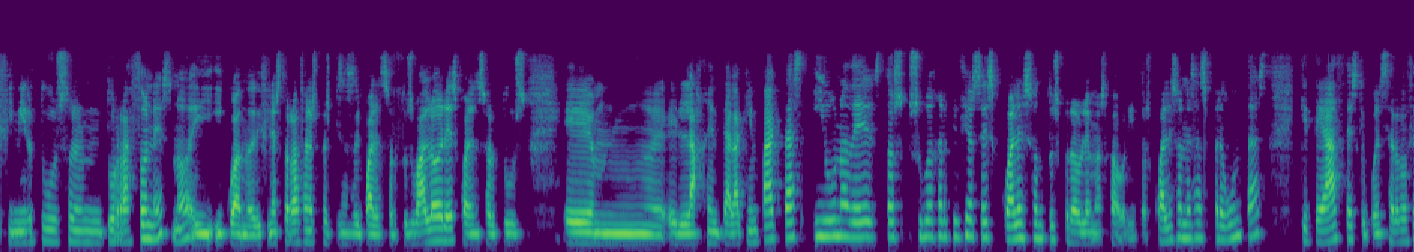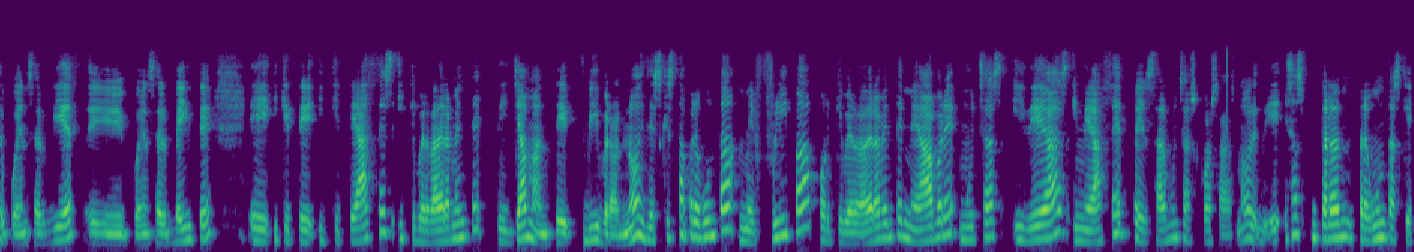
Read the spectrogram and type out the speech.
definir tus, mm, tus razones, ¿no? Y, cuando defines tus razones, pues piensas en cuáles son tus valores, cuáles son tus eh, la gente a la que impactas. Y uno de estos subejercicios es cuáles son tus problemas favoritos, cuáles son esas preguntas que te haces, que pueden ser 12, pueden ser 10, eh, pueden ser 20, eh, y, que te, y que te haces y que verdaderamente te llaman, te vibran, ¿no? Y dices que esta pregunta me flipa porque verdaderamente me abre muchas ideas y me hace pensar muchas cosas, ¿no? Esas preguntas que,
